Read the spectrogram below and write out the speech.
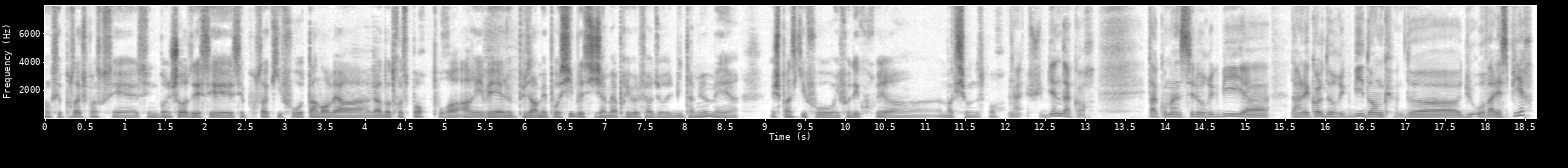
Donc c'est pour ça que je pense que c'est une bonne chose et c'est c'est pour ça qu'il faut tendre vers vers d'autres sports pour arriver le plus armé possible. Si jamais après ils veulent faire du rugby, tant mieux. Mais mais je pense qu'il faut il faut découvrir un maximum de sports. Ouais, je suis bien d'accord tu as commencé le rugby euh, dans l'école de rugby donc de, du Haut-Val-Espire.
